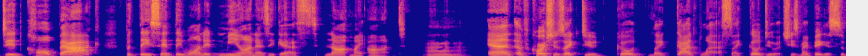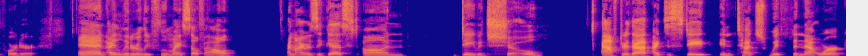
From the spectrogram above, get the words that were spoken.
did call back, but they said they wanted me on as a guest, not my aunt. Mm. And of course, she was like, dude, go, like, God bless, like, go do it. She's my biggest supporter. And I literally flew myself out and I was a guest on David's show. After that, I just stayed in touch with the network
